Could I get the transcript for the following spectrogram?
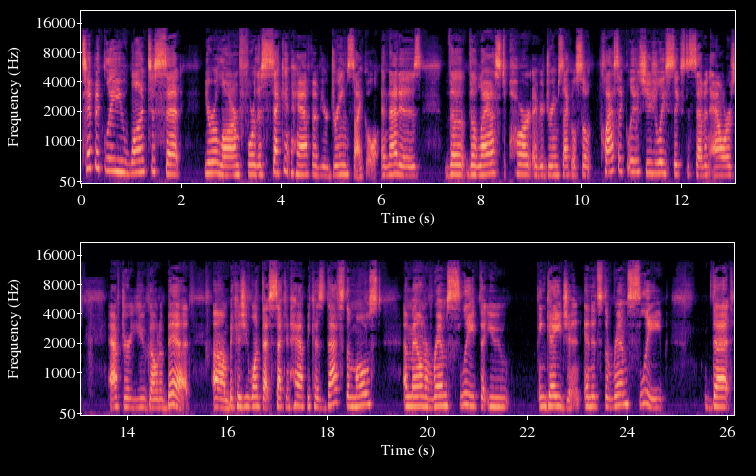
typically you want to set your alarm for the second half of your dream cycle, and that is the the last part of your dream cycle. So classically, it's usually six to seven hours after you go to bed, um, because you want that second half because that's the most amount of REM sleep that you engage in, and it's the REM sleep that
